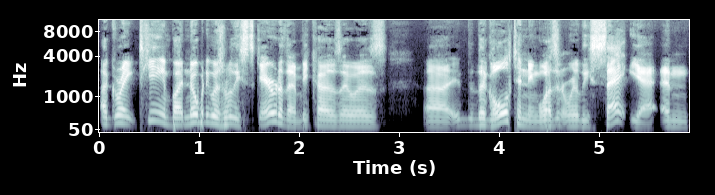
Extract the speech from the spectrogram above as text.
a great team, but nobody was really scared of them because it was uh, the goaltending wasn't really set yet, and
